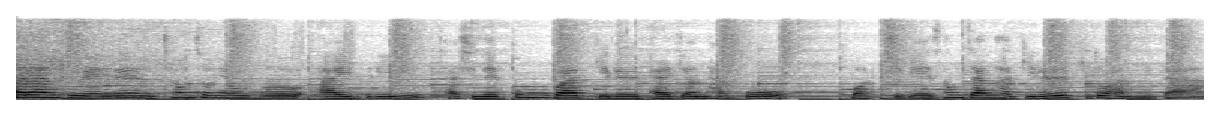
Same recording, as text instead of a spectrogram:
사랑교회는 청소년부 아이들이 자신의 꿈과 길을 발견하고 멋지게 성장하기를 기도합니다.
